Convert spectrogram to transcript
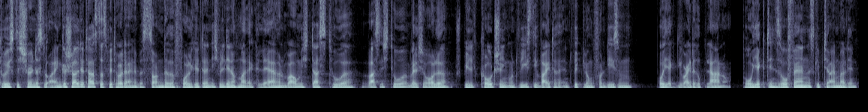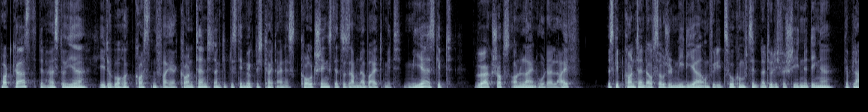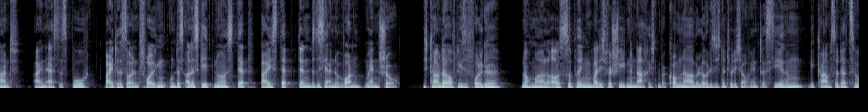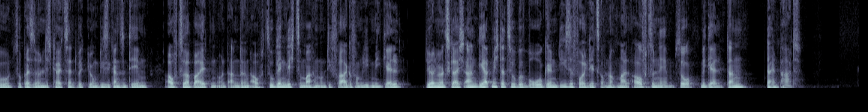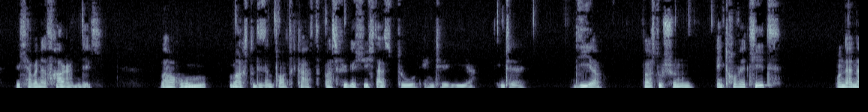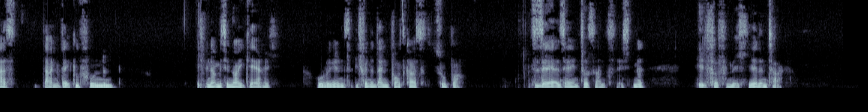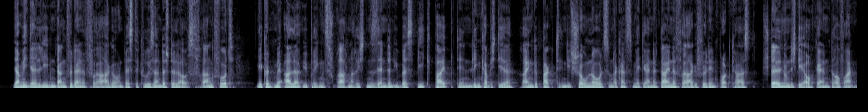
Grüß dich, schön, dass du eingeschaltet hast. Das wird heute eine besondere Folge, denn ich will dir nochmal erklären, warum ich das tue, was ich tue, welche Rolle spielt Coaching und wie ist die weitere Entwicklung von diesem Projekt, die weitere Planung. Projekt insofern, es gibt ja einmal den Podcast, den hörst du hier jede Woche kostenfreier Content. Dann gibt es die Möglichkeit eines Coachings, der Zusammenarbeit mit mir. Es gibt Workshops online oder live. Es gibt Content auf Social Media und für die Zukunft sind natürlich verschiedene Dinge geplant ein erstes Buch, weitere sollen folgen und das alles geht nur Step by Step, denn das ist ja eine One-Man-Show. Ich kam darauf, diese Folge nochmal rauszubringen, weil ich verschiedene Nachrichten bekommen habe, Leute sich natürlich auch interessieren, wie kamst du dazu, zur Persönlichkeitsentwicklung, diese ganzen Themen aufzuarbeiten und anderen auch zugänglich zu machen und die Frage vom lieben Miguel, die hören wir uns gleich an, die hat mich dazu bewogen, diese Folge jetzt auch nochmal aufzunehmen. So, Miguel, dann dein Part. Ich habe eine Frage an dich. Warum machst du diesen Podcast? Was für Geschichte hast du hinter dir? Hinter dir? Warst du schon introvertiert und dann hast deinen Weg gefunden? Ich bin ein bisschen neugierig. Übrigens, ich finde deinen Podcast super. Sehr, sehr interessant. Ist eine Hilfe für mich jeden Tag. Ja, Miguel, lieben Dank für deine Frage und beste Grüße an der Stelle aus Frankfurt. Ihr könnt mir alle übrigens Sprachnachrichten senden über Speakpipe. Den Link habe ich dir reingepackt in die Show Notes und da kannst du mir gerne deine Frage für den Podcast stellen und ich gehe auch gerne drauf ein.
